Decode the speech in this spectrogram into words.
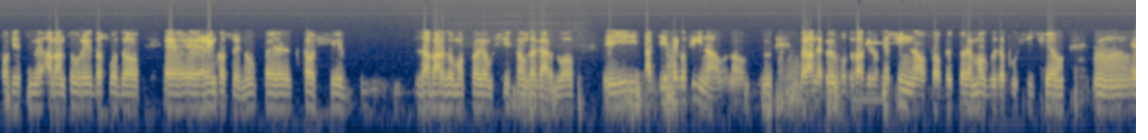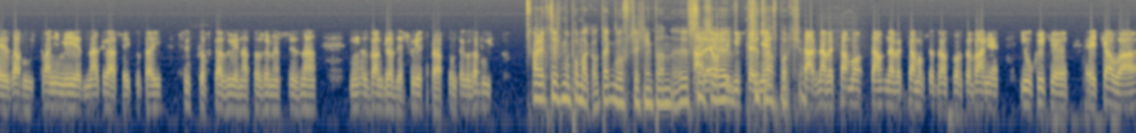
powiedzmy awantury, doszło do e, rękoczynów. E, ktoś za bardzo mocno ją ścisnął za gardło. I taki jest tego finał. No, brane były pod uwagę również inne osoby, które mogły dopuścić się mm, zabójstwa. Niemniej jednak raczej tutaj wszystko wskazuje na to, że mężczyzna z Bangladeszu jest sprawcą tego zabójstwa. Ale ktoś mu pomagał, tak? Było wcześniej pan w sensie przy transporcie. tak, nawet samo, tam, nawet samo przetransportowanie i ukrycie e, ciała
